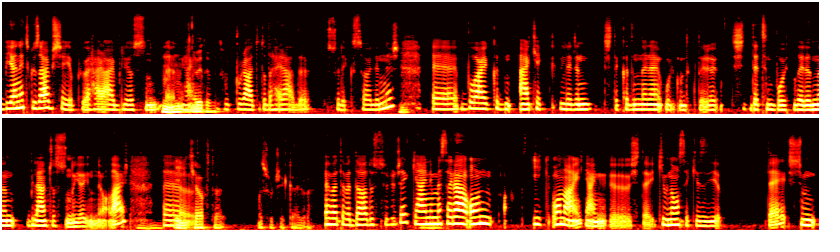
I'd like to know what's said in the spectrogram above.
Biyanet güzel bir şey yapıyor her ay biliyorsun. Hı hı. Ee, yani Evet, evet. Bu, bu radyoda da herhalde sürekli söylenir. Ee, bu ay kadın, erkeklerin işte kadınlara uyguladıkları şiddetin boyutlarının bilançosunu yayınlıyorlar. Ee, İlk hafta sürecek galiba. Evet evet daha da sürecek. Yani mesela 10 ilk 10 ay yani e, işte 2018 de şimdi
